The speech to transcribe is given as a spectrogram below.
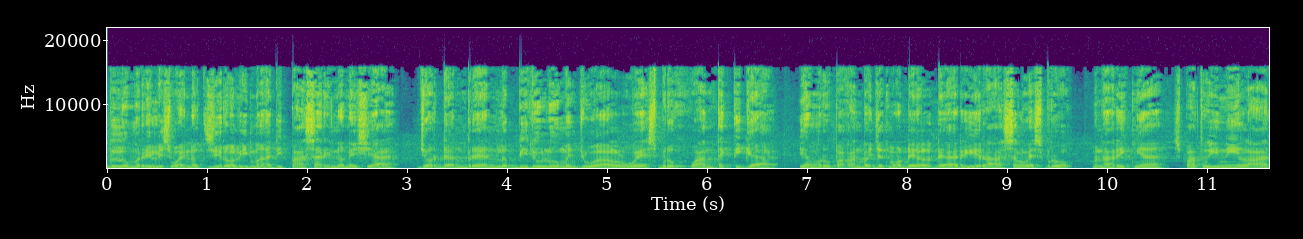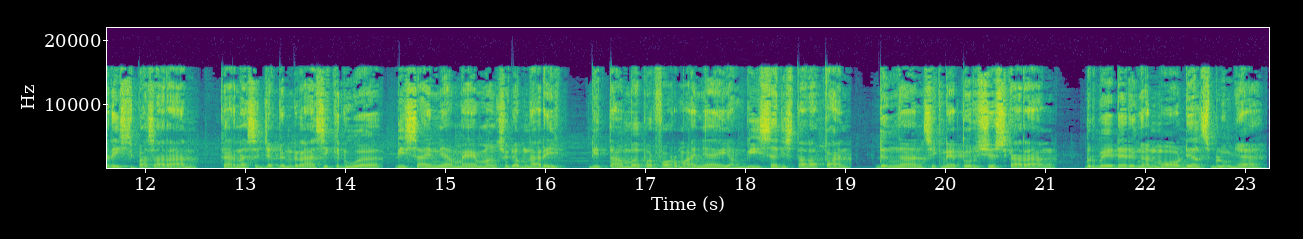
Sebelum merilis Why Not Zero 5 di pasar Indonesia, Jordan Brand lebih dulu menjual Westbrook One Tech 3 yang merupakan budget model dari Russell Westbrook. Menariknya, sepatu ini laris di pasaran karena sejak generasi kedua desainnya memang sudah menarik. Ditambah performanya yang bisa disetarakan dengan signature shoes sekarang. Berbeda dengan model sebelumnya,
